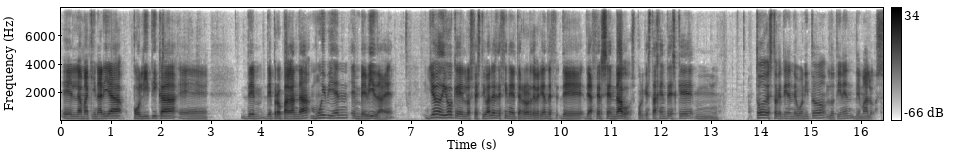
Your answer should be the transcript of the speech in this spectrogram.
eh, la maquinaria política de, de propaganda muy bien embebida, ¿eh? Yo digo que los festivales de cine de terror deberían de, hacerse en Davos, porque esta gente es que mmm, todo esto que tienen de bonito lo tienen de malos.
